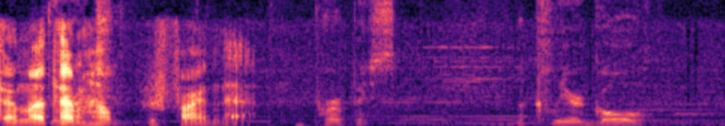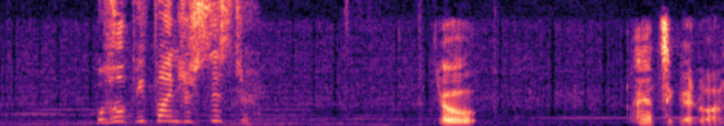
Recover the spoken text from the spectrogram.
Then let them help you find that. Purpose. A clear goal. We'll help you find your sister. Ooh. That's a good one.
